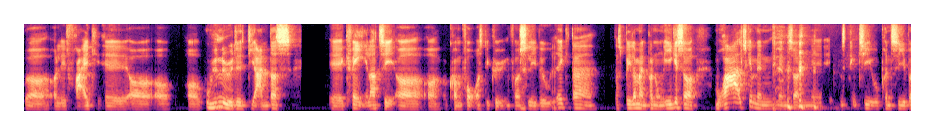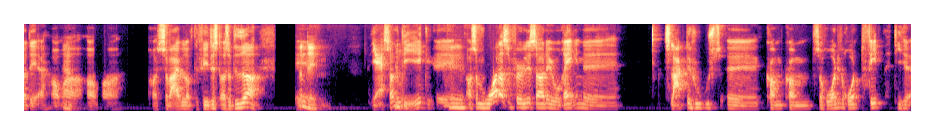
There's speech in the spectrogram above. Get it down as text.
og, og lidt fræk øh, og, og, og udnytte de andres øh, kvaler til at, at komme forrest i køen for at slippe ud. Ikke? Der, der spiller man på nogle ikke så moralske, men, men sådan øh, instinktive principper der, om ja. at, om at, og survival of the fittest og så videre. Sådan det. Øh, ja, sådan mm. det, ikke? Øh, og som morder selvfølgelig, så er det jo ren øh, slagtehus, øh, kom, kom så hurtigt rundt, find de her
